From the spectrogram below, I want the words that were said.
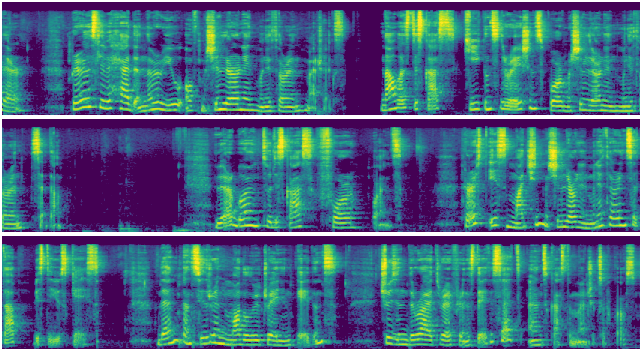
there! Previously we had an overview of machine learning monitoring metrics. Now let's discuss key considerations for machine learning monitoring setup. We are going to discuss four points. First is matching machine learning monitoring setup with the use case. Then considering model retraining cadence, choosing the right reference dataset and custom metrics of course.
